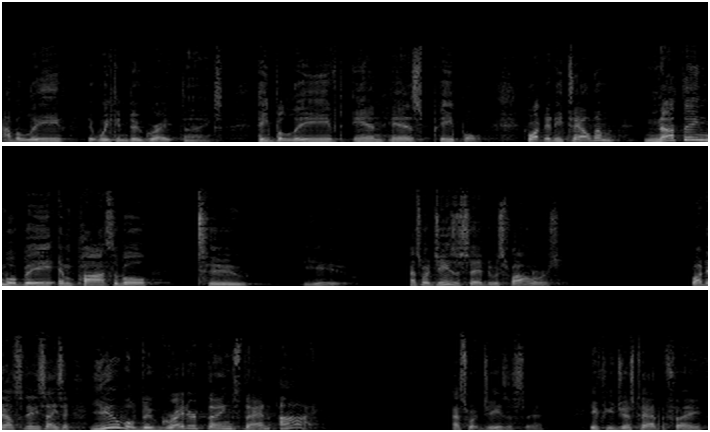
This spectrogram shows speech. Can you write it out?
I believe that we can do great things. He believed in his people. What did he tell them? Nothing will be impossible to you. That's what Jesus said to his followers. What else did he say? He said, You will do greater things than I. That's what Jesus said. If you just have the faith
